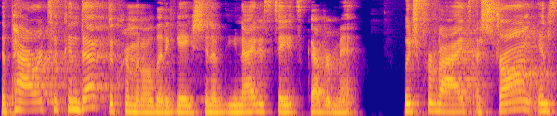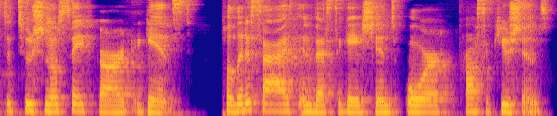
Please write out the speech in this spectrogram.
the power to conduct the criminal litigation of the United States government, which provides a strong institutional safeguard against politicized investigations or prosecutions.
